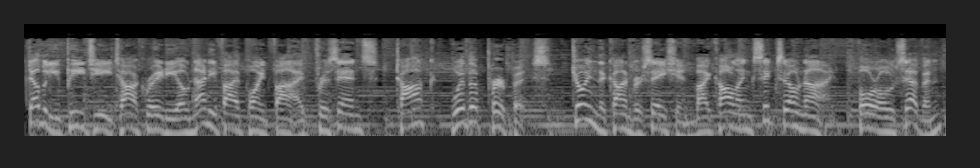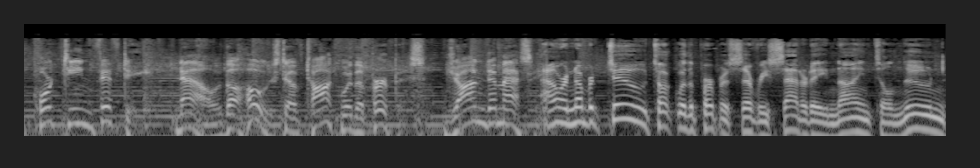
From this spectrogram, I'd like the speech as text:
WPG Talk Radio 95.5 presents Talk with a Purpose. Join the conversation by calling 609 407 1450. Now, the host of Talk with a Purpose, John DeMasi. Our number two, Talk with a Purpose, every Saturday, 9 till noon.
